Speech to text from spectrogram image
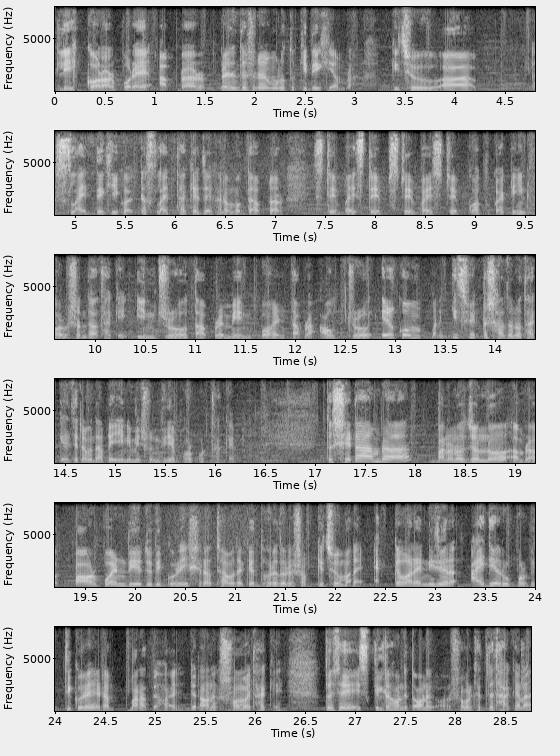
ক্লিক করার পরে আপনার প্রেজেন্টেশনের মূলত কি দেখি আমরা? কিছু স্লাইড দেখি, কয়েকটা স্লাইড থাকে যেখানের মধ্যে আপনার step by step step by step কত কয়েকটা ইনফরমেশন দেওয়া থাকে ইন্ট্রো তারপরে মেন পয়েন্ট তারপরে আউট্রো এরকম মানে কিছু একটা সাজানো থাকে যেটার মধ্যে আপনি অ্যানিমেশন দিয়ে ভরপুর থাকে তো সেটা আমরা বানানোর জন্য আমরা পাওয়ার পয়েন্ট দিয়ে যদি করি, সেটা হচ্ছে আমাদেরকে ধরে ধরে সব কিছু মানে একেবারে নিজের আইডিয়ার উপর ভিত্তি করে এটা বানাতে হয়, যেটা অনেক সময় থাকে। তো সে স্কিলটা অনেক অনেক, সবার ক্ষেত্রে থাকে না।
